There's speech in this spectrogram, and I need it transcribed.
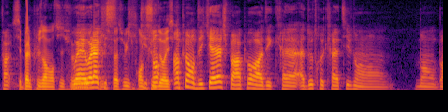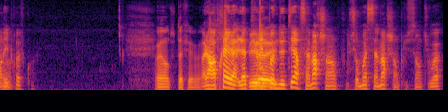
Enfin, c'est pas le plus inventif. Ouais, voilà, qui, qui, sont un peu en décalage par rapport à, des à d'autres créatifs dans, dans, dans l'épreuve. Quoi. Ouais, non, tout à fait. Alors après, la, purée de pommes de terre, ça marche. Hein. Sur moi, ça marche en plus, hein, tu vois.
